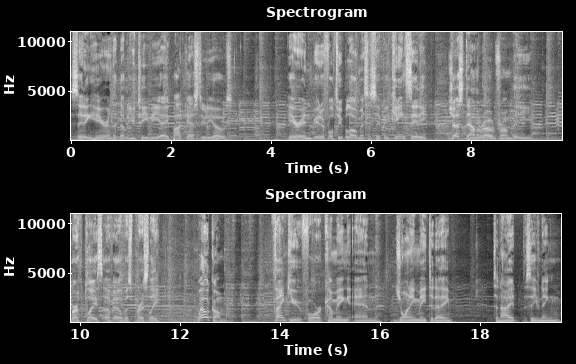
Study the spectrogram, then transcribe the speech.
sitting here in the WTVA podcast studios here in beautiful Tupelo, Mississippi, King City, just down the road from the birthplace of Elvis Presley. Welcome. Thank you for coming and joining me today, tonight, this evening,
